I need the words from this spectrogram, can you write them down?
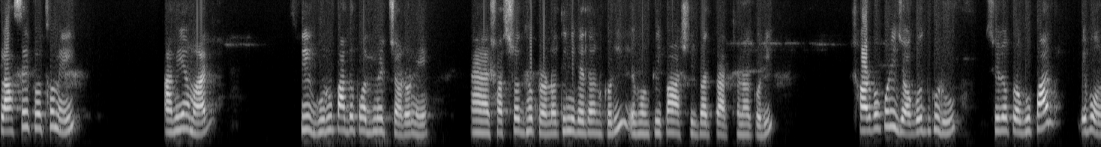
ক্লাসের প্রথমেই আমি আমার শ্রী গুরুপাদ পদ্মের চরণে সশ্রদ্ধ প্রণতি নিবেদন করি এবং কৃপা আশীর্বাদ প্রার্থনা করি। সর্বোপরি জগৎগুরু শ্রীল প্রভুপাদ এবং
